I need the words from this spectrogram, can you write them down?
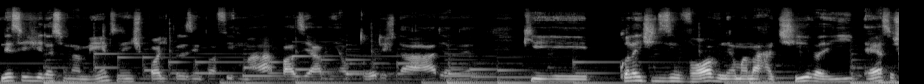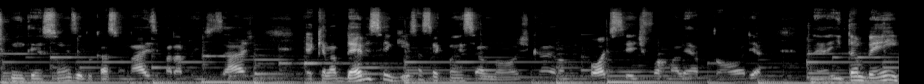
Nesses direcionamentos, a gente pode, por exemplo, afirmar, baseado em autores da área, né, que quando a gente desenvolve né, uma narrativa e essas com intenções educacionais e para aprendizagem, é que ela deve seguir essa sequência lógica, ela não pode ser de forma aleatória, né? e também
